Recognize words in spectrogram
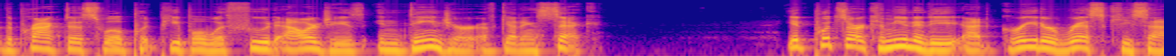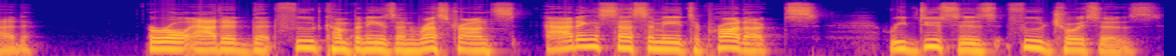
the practice will put people with food allergies in danger of getting sick. It puts our community at greater risk, he said. Earl added that food companies and restaurants adding sesame to products reduces food choices.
